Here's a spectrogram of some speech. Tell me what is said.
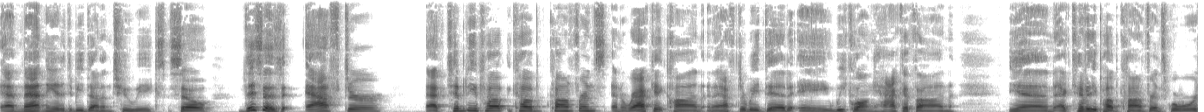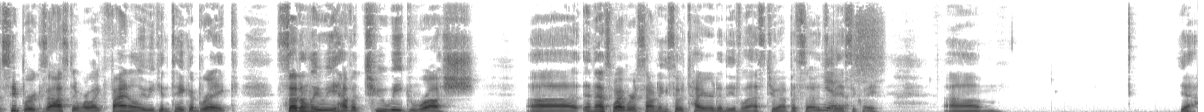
and that needed to be done in two weeks. So this is after ActivityPub Conference and RacketCon, and after we did a week long hackathon in ActivityPub Conference where we're super exhausted and we're like, finally, we can take a break. Suddenly, we have a two week rush. Uh, and that's why we're sounding so tired in these last two episodes, Yes. basically. Um, yeah.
